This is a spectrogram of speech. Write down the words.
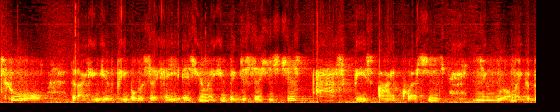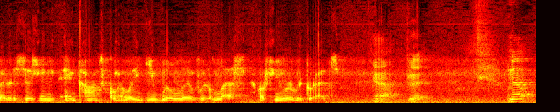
tool that I can give people to say, hey, as you're making big decisions, just ask these five questions. You will make a better decision, and consequently, you will live with less or fewer regrets. Yeah, good. Now,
